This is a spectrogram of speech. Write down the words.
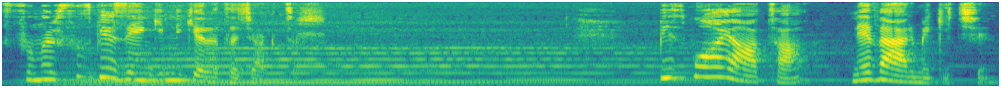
sınırsız bir zenginlik yaratacaktır. Biz bu hayata ne vermek için,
